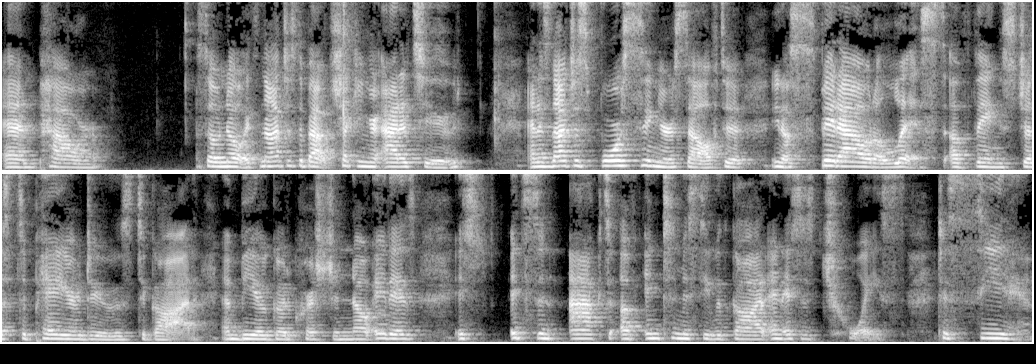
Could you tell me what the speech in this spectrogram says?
and power. So, no, it's not just about checking your attitude. And it's not just forcing yourself to, you know, spit out a list of things just to pay your dues to God and be a good Christian. No, it is, it's, it's an act of intimacy with God and it's a choice to see Him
